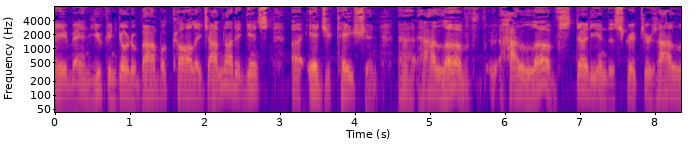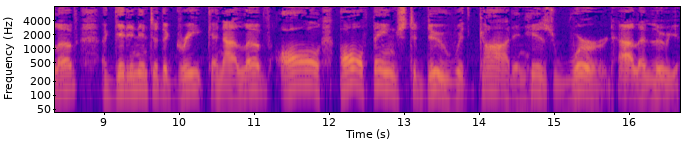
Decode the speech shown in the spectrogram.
Amen. You can go to Bible college. I'm not against uh, education. Uh, I love, I love studying the scriptures. I love uh, getting into the Greek, and I love all all things to do with God and His Word. Hallelujah.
